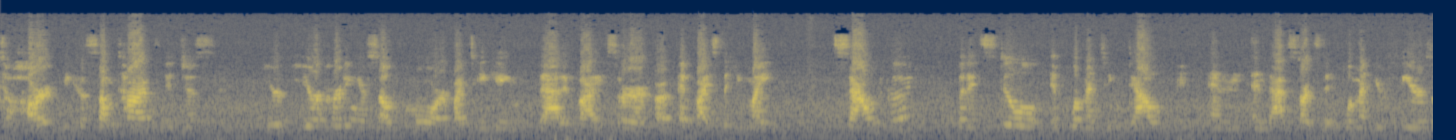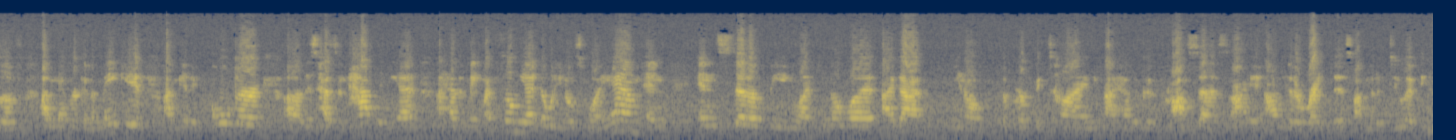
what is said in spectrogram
to heart because sometimes it just you're you're hurting yourself more by taking that advice or uh, advice that you might sound good, but it's still implementing doubt and, and and that starts to implement your fears of I'm never gonna make it. I'm getting older. Uh, this hasn't happened yet. I haven't made my film yet. Nobody knows who I am. And instead of being like, you know what, I got you know the perfect time. I have a good process. I I'm gonna write this. I'm gonna do it because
